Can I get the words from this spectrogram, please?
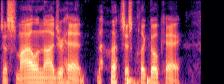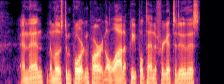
Just smile and nod your head. Just click OK. And then, the most important part, and a lot of people tend to forget to do this,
